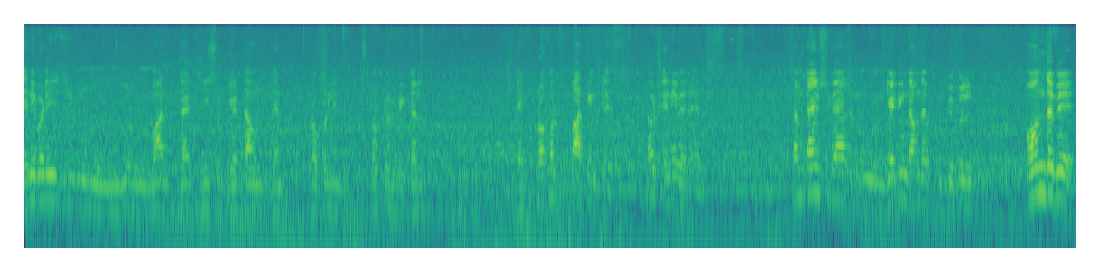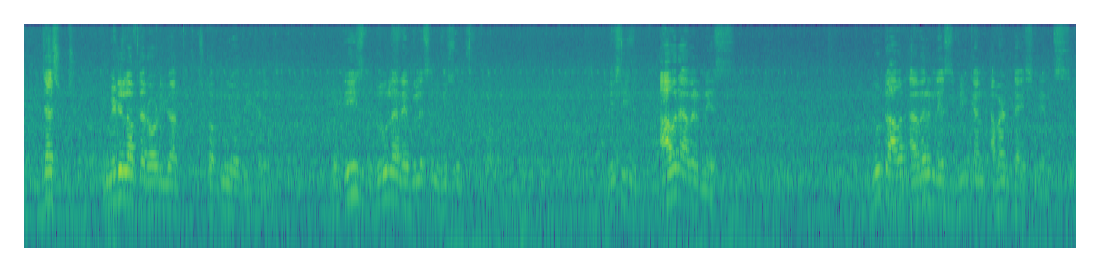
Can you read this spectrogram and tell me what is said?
anybody mm, you want that he should get down, then properly stop your vehicle at proper parking place, not anywhere else. Sometimes we are mm, getting down the people on the way, just middle of the road you are stopping your vehicle. So these rule and regulation we should follow. This is our awareness. Due to our awareness, we can avoid the accidents.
